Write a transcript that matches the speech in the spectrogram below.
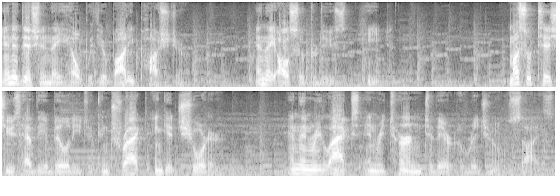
In addition, they help with your body posture and they also produce heat. Muscle tissues have the ability to contract and get shorter and then relax and return to their original size.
